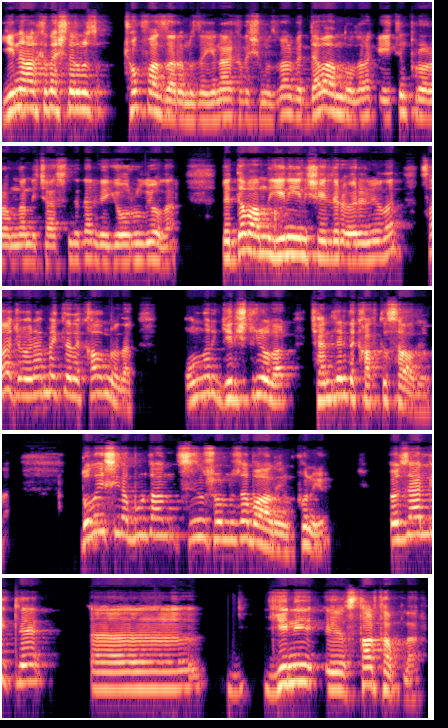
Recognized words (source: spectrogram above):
Yeni arkadaşlarımız çok fazla aramızda yeni arkadaşımız var ve devamlı olarak eğitim programlarının içerisindeler ve yoruluyorlar. Ve devamlı yeni yeni şeyleri öğreniyorlar. Sadece öğrenmekle de kalmıyorlar. Onları geliştiriyorlar. Kendileri de katkı sağlıyorlar. Dolayısıyla buradan sizin sorunuza bağlayayım konuyu. Özellikle e, yeni e, startuplar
